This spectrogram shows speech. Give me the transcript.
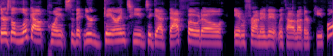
there's a lookout point so that you're guaranteed to get that photo in front of it without other people.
